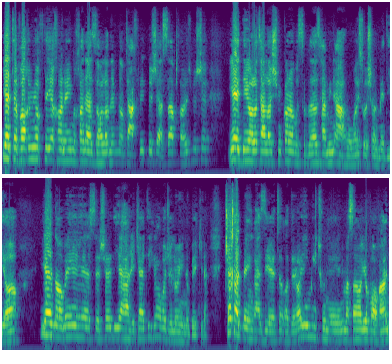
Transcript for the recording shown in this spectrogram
یه اتفاقی میفته یه خانه می‌خواد از حالا نمی‌دونم تخریب بشه از ثبت خارج بشه. یه عده حالا تلاش می‌کنم استفاده از همین های social media. یه نامه استشهادی یه حرکتی که آقا جلو اینو بگیرن. چقدر به این قضیه اعتقاد می‌تونه؟ یعنی مثلا آیا واقعا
